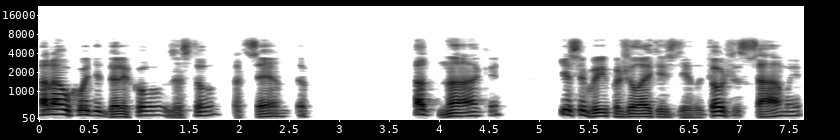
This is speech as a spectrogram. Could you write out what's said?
она уходит далеко за сто процентов. Однако, если вы пожелаете сделать то же самое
